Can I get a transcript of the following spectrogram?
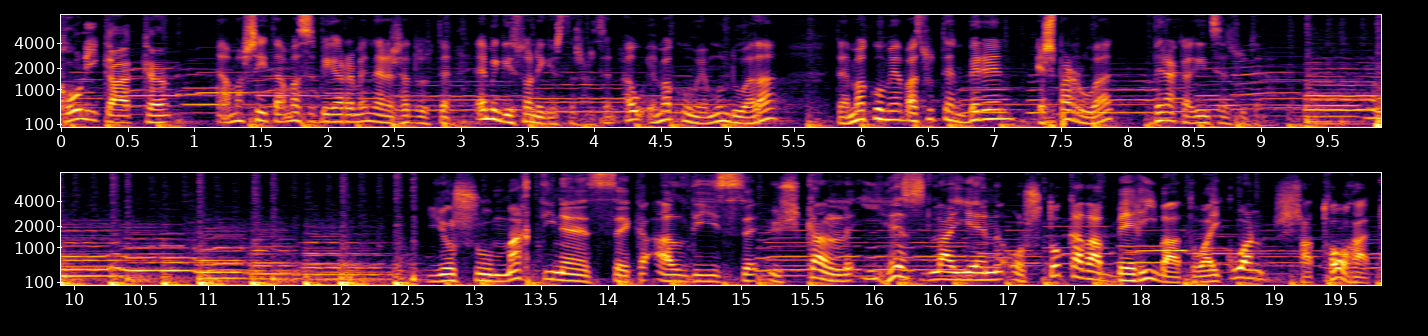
kronikak. Amasei eta amazaz bigarren mendean esatu zuten, hemen gizonik ez da sortzen. Hau emakume mundua da, eta emakumea bazuten beren esparruat berak agintzen zutena. Josu Martinezek aldiz Euskal Iheslaien ostokada berri bat oaikuan satorrak.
